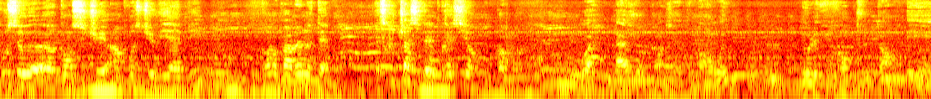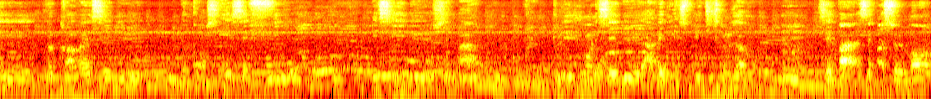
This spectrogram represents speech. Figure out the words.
pour se euh, constituer en prostituée VIP, comme on de thème. Est-ce que tu as cette impression comme moi Ouais, là je réponds directement oui. Nous le vivons tout le temps et notre travail c'est de, de conseiller ces filles, d'essayer de, je sais pas, tous les jours on essaie de, avec l'expertise que nous avons. C'est pas, c'est pas seulement,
